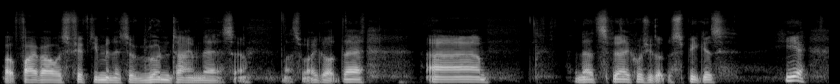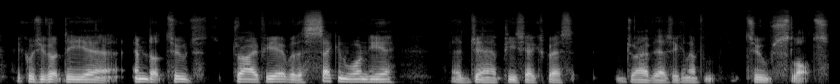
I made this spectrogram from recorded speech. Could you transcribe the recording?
about five hours 50 minutes of runtime there, so that's what I got there. Um, and that's of course you've got the speakers here. Of course you've got the uh, M.2 drive here with a second one here a PCI Express drive there so you can have two slots.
